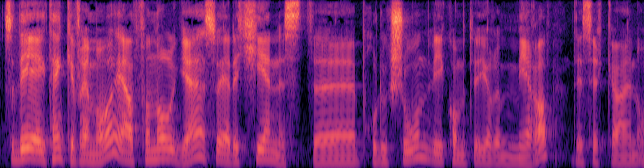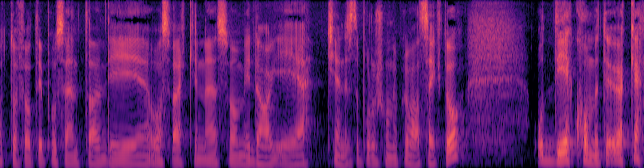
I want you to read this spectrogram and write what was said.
Så det jeg tenker fremover er at For Norge så er det tjenesteproduksjon vi kommer til å gjøre mer av. Det er ca. 48% av de årsverkene som i dag er tjenesteproduksjon i privat sektor. Og det kommer til å øke.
